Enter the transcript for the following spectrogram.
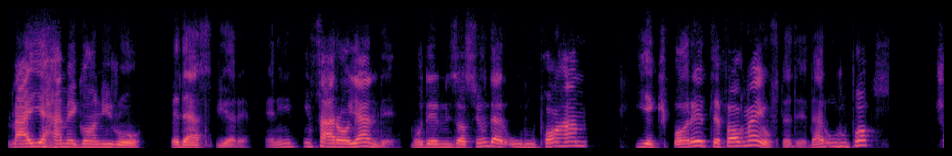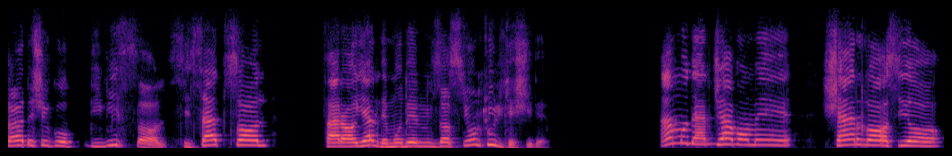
رأی همگانی رو به دست بیاره. یعنی این فراینده مدرنیزاسیون در اروپا هم یک باره اتفاق نیفتاده. در اروپا شاید بشه گفت 200 سال 300 سال فرایند مدرنیزاسیون طول کشیده. اما در جوامع شرق آسیا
